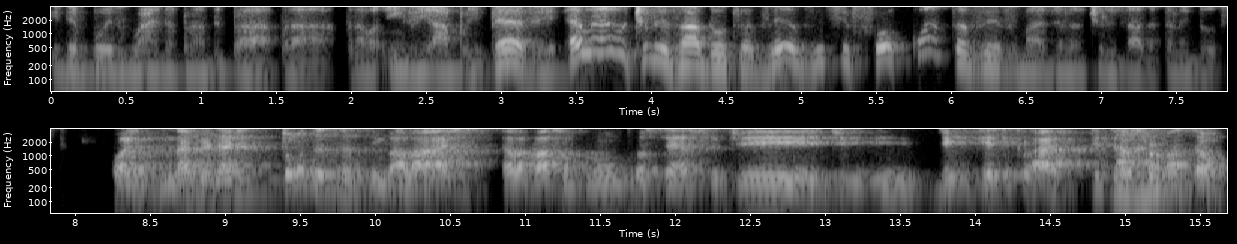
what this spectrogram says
e depois guarda para enviar para o IPEV, ela é utilizada outras vezes, e se for, quantas vezes mais ela é utilizada pela indústria? Olha, na verdade, todas as embalagens elas passam por um processo de, de, de reciclagem, de transformação.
